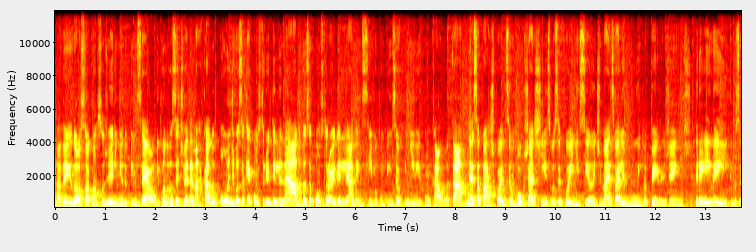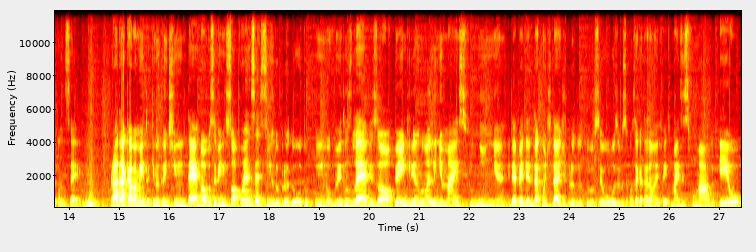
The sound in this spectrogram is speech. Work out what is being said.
Tá vendo? Ó, só com a sujeirinha do pincel. E quando você tiver demarcado onde você quer construir o delineado, você constrói o delineado em cima com pincel fininho e com calma, tá? Essa parte pode ser um pouco chatinha se você for iniciante, mas vale muito a pena, gente. Treina aí que você consegue. Pra dar acabamento aqui no cantinho interno, ó, você vem só com o excessinho do produto e em movimentos leves, ó, vem criando uma linha mais fininha. E dependendo da quantidade de produto que você usa, você consegue até dar um efeito mais esfumado. Eu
